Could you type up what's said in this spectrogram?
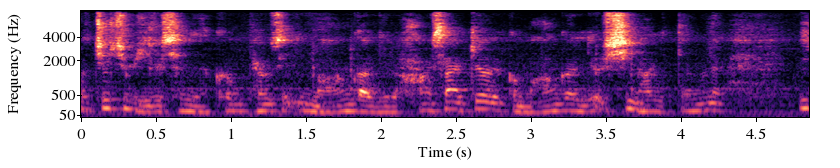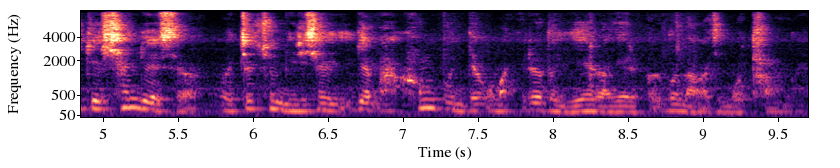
어쩔 수 없이 일이 생겨. 그럼 평소에 이 마음 관리를 항상 깨어있고 마음 관리를 열심히 하기 때문에 이게 생겨서 어쩔 수 없이 일이 생겨. 이게 막 흥분되고 막 이러도 얘가 얘를 끌고 나가지 못하는 거야.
